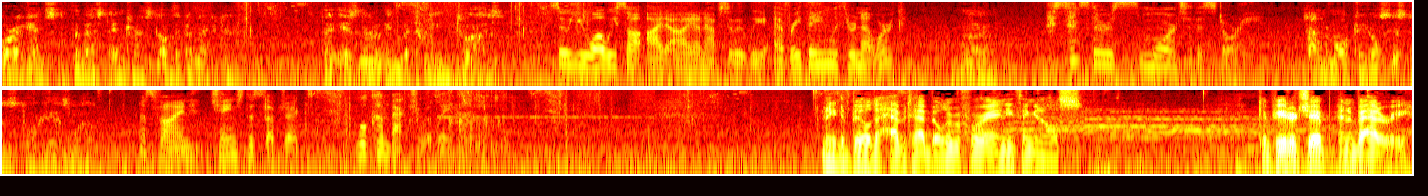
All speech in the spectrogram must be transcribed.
or against the best interest of the collective. There is no in between to us. So you always saw eye to eye on absolutely everything with your network? No. I sense there's more to this story. And more to your sister's story as well. That's fine. Change the subject. We'll come back to it later. I need to build a habitat builder before anything else. Computer chip and a battery.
